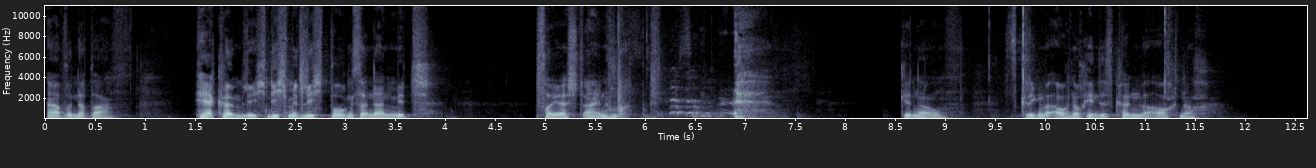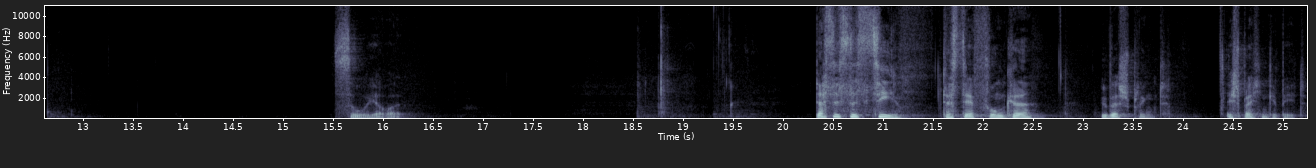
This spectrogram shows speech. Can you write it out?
Ah, wunderbar. Herkömmlich, nicht mit Lichtbogen, sondern mit Feuerstein. Genau. Das kriegen wir auch noch hin, das können wir auch noch. so, jawohl. Das ist das Ziel, dass der Funke überspringt. Ich spreche ein Gebet.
